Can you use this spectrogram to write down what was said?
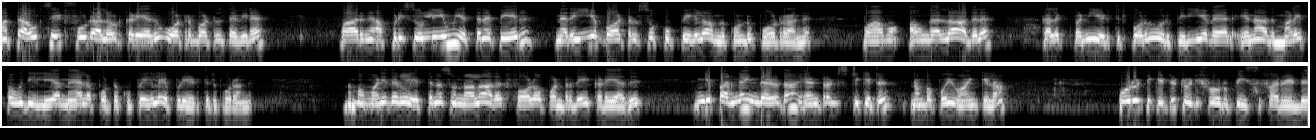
மற்ற அவுட் சைட் ஃபுட் அலவுட் கிடையாது வாட்டர் பாட்டில் தவிர. பாருங்க அப்படி சொல்லியும் எத்தனை பேர் நிறைய பாட்டில்ஸும் குப்பைகளும் அங்கே கொண்டு போடுறாங்க. பாவம் அவங்கெல்லாம் அதில் கலெக்ட் பண்ணி எடுத்துகிட்டு போகிறது ஒரு பெரிய வேலை. ஏன்னா அது மலைப்பகுதி இல்லையா? மேலே போட்ட குப்பைகளை எப்படி எடுத்துகிட்டு போகிறாங்க நம்ம மனிதர்கள் எத்தனை சொன்னாலும் அதை ஃபாலோ பண்ணுறதே கிடையாது. இங்கே பாருங்கள் இந்த இடம் தான் என்ட்ரன்ஸ் டிக்கெட்டு நம்ம போய் வாங்கிக்கலாம். ஒரு ticket twenty four rupees for ரெண்டு.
